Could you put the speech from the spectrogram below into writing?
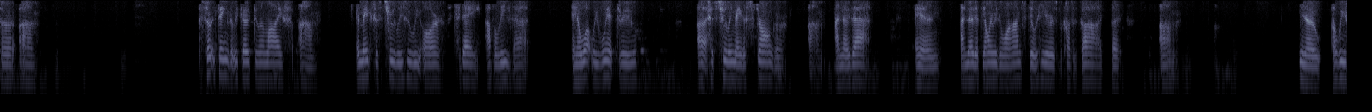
So um, certain things that we go through in life, um, it makes us truly who we are today. I believe that, and what we went through uh, has truly made us stronger. Um, I know that, and I know that the only reason why I'm still here is because of God. But um, you know, uh, we've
